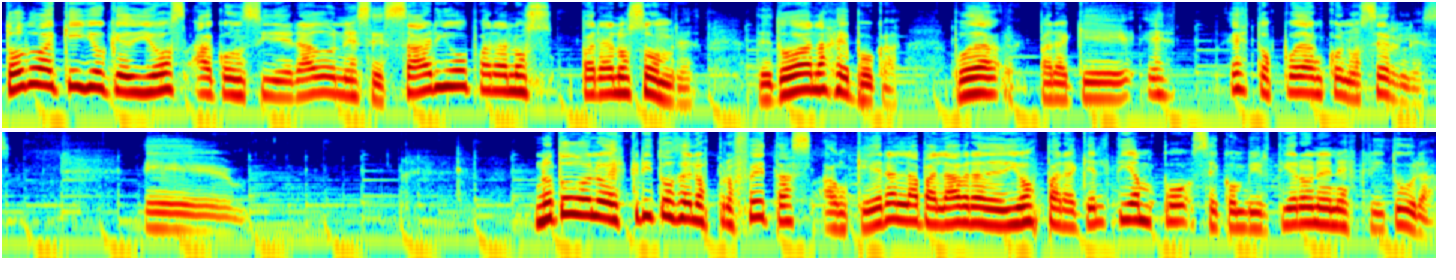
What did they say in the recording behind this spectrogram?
todo aquello que Dios ha considerado necesario para los, hombres de todas las épocas, para que estos puedan conocerles. Eh, no todos los escritos de los profetas, aunque eran la palabra de Dios para aquel tiempo, se convirtieron en escritura.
